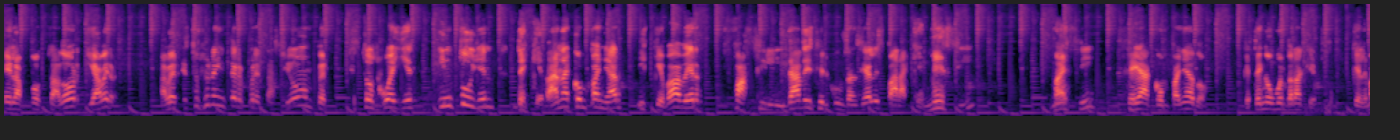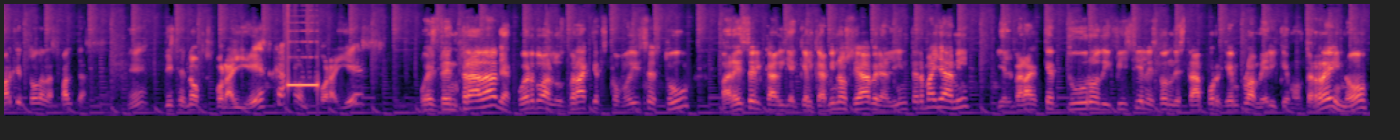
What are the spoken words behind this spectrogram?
el apostador, y a ver, a ver, esto es una interpretación, pero estos güeyes intuyen de que van a acompañar y que va a haber facilidades circunstanciales para que Messi, Messi, sea acompañado, que tenga un buen bracket, que le marquen todas las faltas. ¿eh? Dice, no, pues por ahí es, cabrón, por ahí es. Pues de entrada, de acuerdo a los brackets, como dices tú, parece el, que el camino se abre al Inter Miami y el bracket duro, difícil, es donde está, por ejemplo, América y Monterrey, ¿no?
